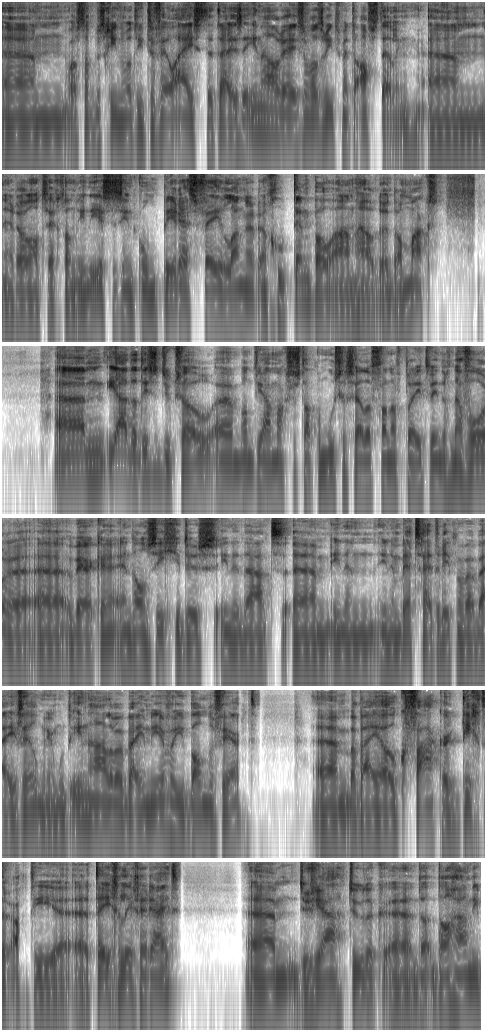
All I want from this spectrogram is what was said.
Um, was dat misschien omdat hij te veel eiste tijdens de inhaalrace of was er iets met de afstelling? Um, en Ronald zegt dan in de eerste zin kon Perez veel langer een goed tempo aanhouden dan Max. Um, ja, dat is natuurlijk zo. Uh, want ja, Max Verstappen moest zichzelf vanaf play 20 naar voren uh, werken. En dan zit je dus inderdaad um, in, een, in een wedstrijdritme waarbij je veel meer moet inhalen. Waarbij je meer van je banden vergt. Waarbij je ook vaker dichter achter je uh, tegenligger rijdt. dus ja, tuurlijk, dan gaan die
